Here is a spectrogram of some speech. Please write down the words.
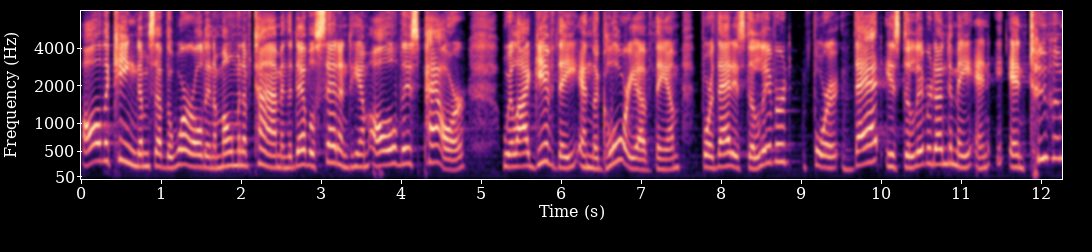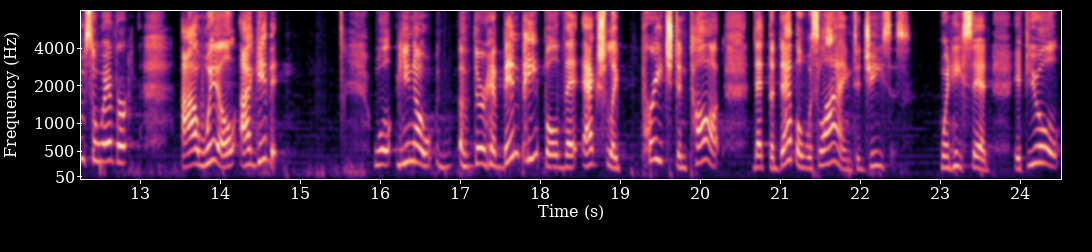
all the kingdoms of the world in a moment of time. And the devil said unto him, All this power will I give thee, and the glory of them, for that is delivered, for that is delivered unto me, and and to whomsoever I will, I give it. Well, you know, uh, there have been people that actually preached and taught that the devil was lying to Jesus when he said, If you'll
